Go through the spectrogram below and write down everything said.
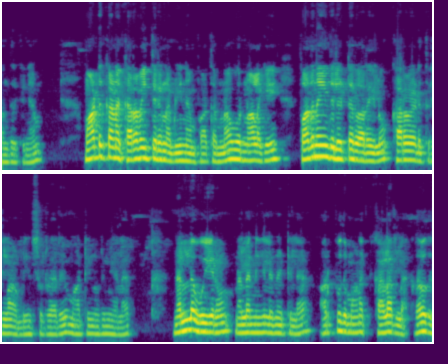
வந்திருக்குங்க. மாட்டுக்கான கறவை திறன் அப்படின்னு நம்ம பார்த்தோம்னா ஒரு நாளைக்கு பதினைந்து லிட்டர் வரையிலும் கறவை எடுத்துக்கலாம் அப்படின்னு சொல்கிறாரு மாட்டின் உரிமையாளர். நல்ல உயரம் நல்ல நீல நெட்டில் அற்புதமான கலரில் அதாவது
